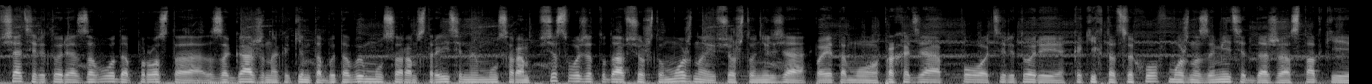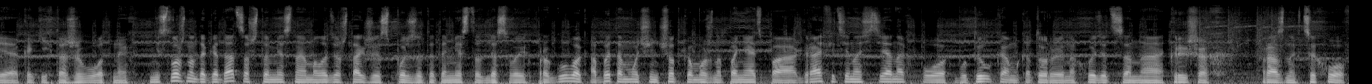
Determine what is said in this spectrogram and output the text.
Вся территория завода просто загажена каким-то бытовым мусором, строительным мусором. Все свозят туда все, что можно и все, что нельзя. Поэтому, проходя по территории каких-то цехов, можно заметить даже остатки каких-то животных. Несложно догадаться, что местная молодежь также использует это место для своих прогулок. Об этом очень четко можно понять по граффити на стенах, по бутылкам, которые находятся на крышах разных цехов.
